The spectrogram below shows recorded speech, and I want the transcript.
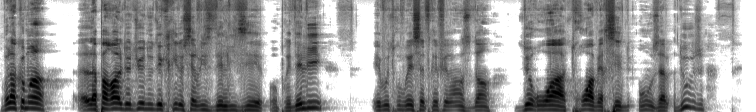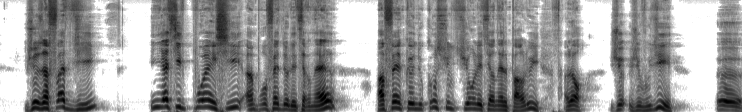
Voilà comment euh, la parole de Dieu nous décrit le service d'Élysée auprès d'Élie. Et vous trouverez cette référence dans 2 Rois 3, versets 11 à 12. Josaphat dit, Y a-t-il point ici un prophète de l'Éternel, afin que nous consultions l'Éternel par lui? Alors, je, vous dis, euh,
